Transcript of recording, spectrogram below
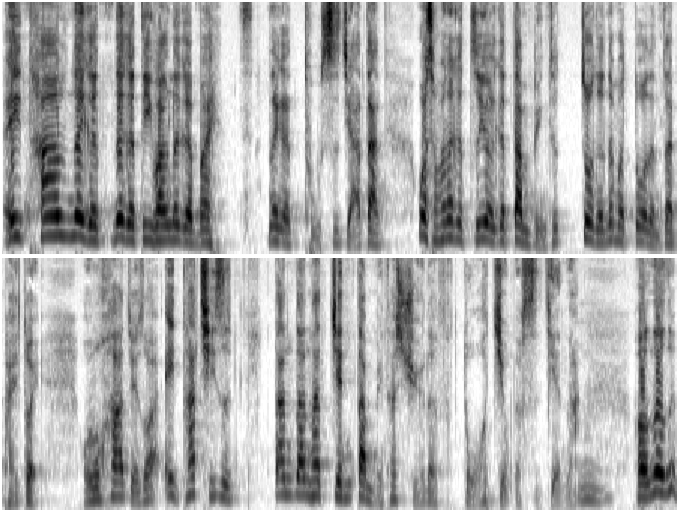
哎，他那个那个地方那个卖那个吐司夹蛋，为什么那个只有一个蛋饼就做的那么多人在排队？我们发觉说，哎，他其实单单他煎蛋饼，他学了多久的时间呐？嗯，哦，那那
